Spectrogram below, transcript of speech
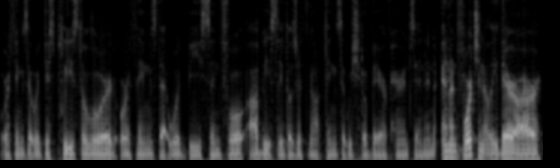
or things that would displease the Lord or things that would be sinful. Obviously, those are not things that we should obey our parents in. And and unfortunately, there are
